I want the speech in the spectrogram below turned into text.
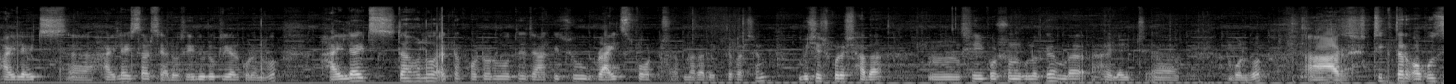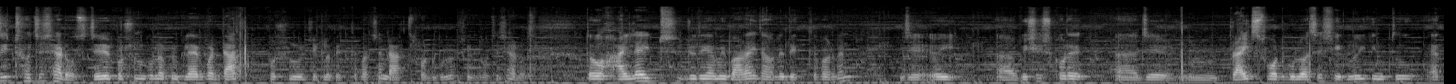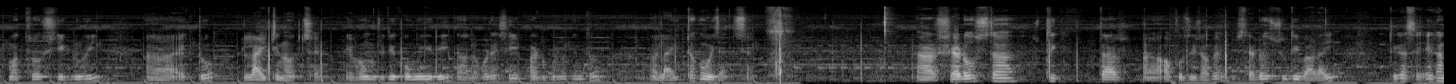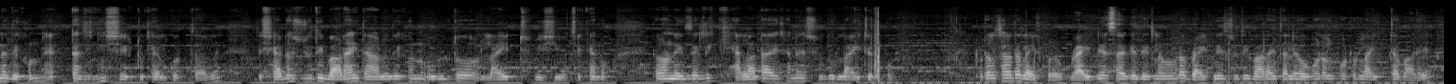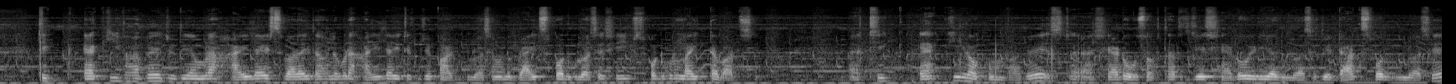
হাইলাইটস হাইলাইটস আর শ্যাডোস এই দুটো ক্লিয়ার করে নেব। হাইলাইটসটা হলো একটা ফটোর মধ্যে যা কিছু ব্রাইট স্পট আপনারা দেখতে পাচ্ছেন, বিশেষ করে সাদা। সেই পোর্শনগুলোকে আমরা হাইলাইট বলব। আর ঠিক তার অপোজিট হচ্ছে শ্যাডোস যে পোর্শনগুলো আপনি ব্ল্যাক বা ডার্ক পোর্শনগুলো যেগুলো দেখতে পাচ্ছেন ডার্ক স্পটগুলো সেগুলো হচ্ছে শ্যাডোস তো হাইলাইট যদি আমি বাড়াই, তাহলে দেখতে পারবেন যে ওই বিশেষ করে যে ব্রাইট স্পটগুলো আছে, সেগুলোই কিন্তু একমাত্র সেগুলোই একটু লাইটেন হচ্ছে। এবং যদি কমিয়ে দিই, তাহলে পরে সেই পার্টগুলো কিন্তু লাইটটা কমে যাচ্ছে। আর শ্যাডোসটা ঠিক তার অপোজিট হবে। শ্যাডোস যদি বাড়াই, ঠিক আছে? এখানে দেখুন, একটা জিনিস একটু খেয়াল করতে হবে, যে শ্যাডোস যদি বাড়াই, তাহলে দেখুন উল্টো লাইট বেশি হচ্ছে। কেন? কারণ এক্স্যাক্টলি খেলাটা এখানে শুধু লাইটের উপর। টোটাল খেলাটা লাইট করো ব্রাইটনেস আগে দেখলাম আমরা ব্রাইটনেস যদি বাড়াই তাহলে ওভারঅল ফটো লাইটটা বাড়ে। ঠিক একইভাবে যদি আমরা হাইলাইটস বাড়াই তাহলে পরে হাইলাইটের যে পার্টগুলো আছে মানে ব্রাইট স্পটগুলো আছে, সেই স্পটগুলো লাইটটা বাড়ছে। ঠিক একই রকমভাবে শ্যাডোস অর্থাৎ যে শ্যাডো এরিয়াগুলো আছে, যে ডার্ক স্পটগুলো আছে,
